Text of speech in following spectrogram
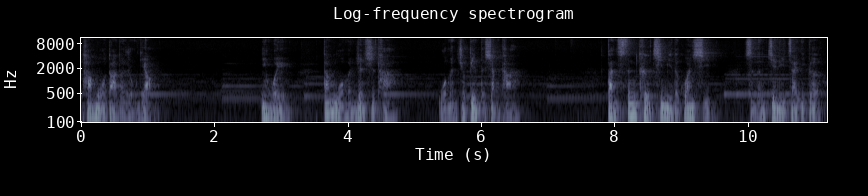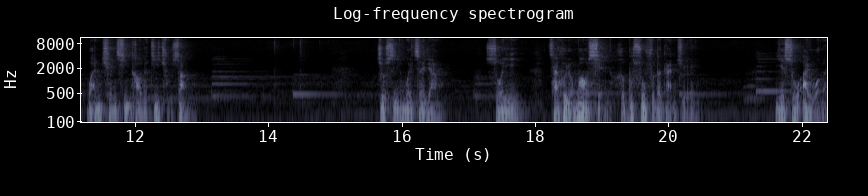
他莫大的荣耀。因为当我们认识他，我们就变得像他。但深刻亲密的关系只能建立在一个完全信靠的基础上。就是因为这样，所以才会有冒险和不舒服的感觉。耶稣爱我们，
